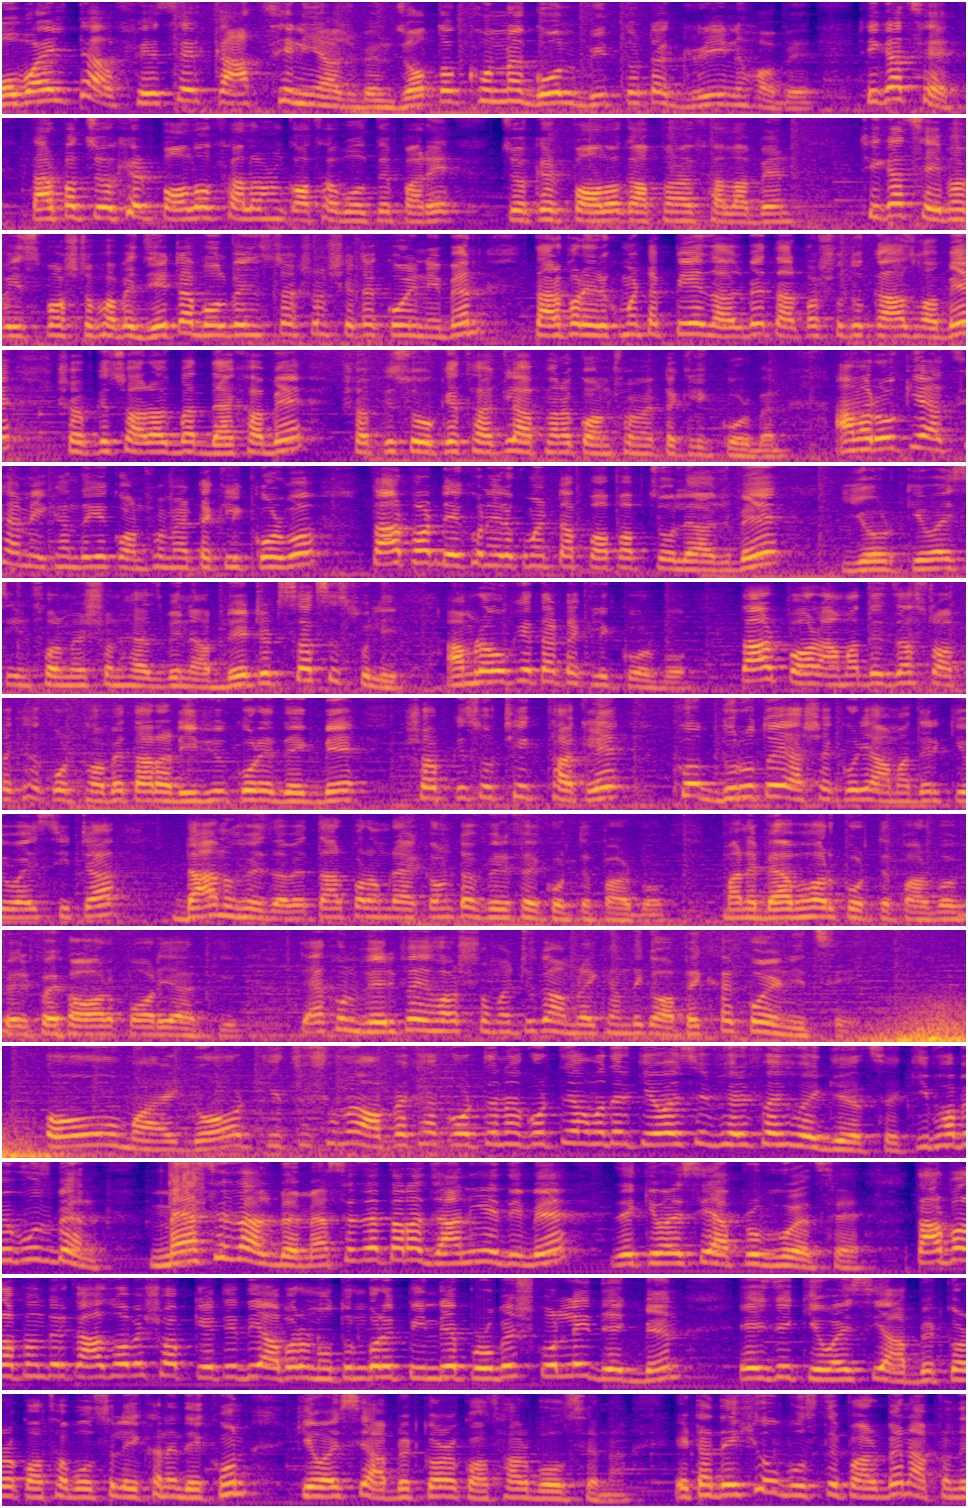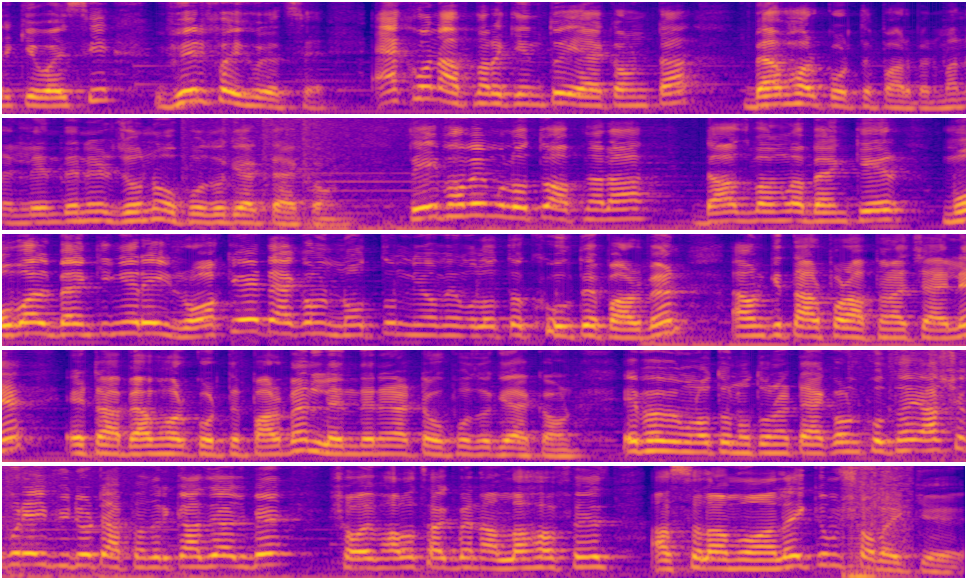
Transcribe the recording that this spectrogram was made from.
মোবাইলটা ফেসের কাছে নিয়ে আসবেন। যতক্ষণ না গোল বৃত্তটা গ্রিন হবে। ঠিক আছে? তারপর চোখের পলক ফেলানোর কথা বলতে পারে। চোখের পলক আপনারা ফেলাবেন। ঠিক আছে, এভাবে স্পষ্টভাবে যেটা বলবে ইনস্ট্রাকশন সেটা করে নেবেন। তারপর এরকম একটা পেজ আসবে, তারপর শুধু কাজ হবে সব কিছু আরও একবার দেখাবে সব কিছু ওকে থাকলে আপনারা কনফার্ম একটা ক্লিক করবেন। আমার ওকে আছে, আমি এখান থেকে কনফার্ম একটা ক্লিক করব। তারপর দেখুন এরকম একটা পপ আপ চলে আসবে। Your KYC information has been updated successfully আমরা ওকে তাটা ক্লিক করব। তারপর আমাদের জাস্ট অপেক্ষা করতে হবে, তারা রিভিউ করে দেখবে। সব কিছু ঠিক থাকলে খুব দ্রুতই আশা করি আমাদের কেওয়াইসিটা ডান হয়ে যাবে। তারপর আমরা অ্যাকাউন্টটা ভেরিফাই করতে পারব। মানে ব্যবহার করতে পারব। ভেরিফাই হওয়ার পরে আর কি। তো এখন ভেরিফাই হওয়ার সময়টুকু আমরা এখান থেকে অপেক্ষা করে নিচ্ছি। ও মাই গড কিছু সময় অপেক্ষা করতে না করতে আমাদের কেওয়াইসি ভেরিফাই হয়ে গিয়েছে। কীভাবে বুঝবেন? মেসেজ আসবে। মেসেজে তারা জানিয়ে দিবে যে কেওয়াইসি অ্যাপ্রুভ হয়েছে। তারপর আপনাদের কাজ হবে সব কেটে দিয়ে আবারও নতুন করে পিন দিয়ে প্রবেশ করলেই দেখবেন এই যে কেওয়াইসি আপডেট করার কথা বলছিল, এখানে দেখুন কেওয়াইসি আপডেট করার কথা আর বলছে না। এটা দেখেও বুঝতে পারবেন আপনাদের কেওয়াইসি ভেরিফাই হয়েছে। এখন আপনারা কিন্তু এই অ্যাকাউন্টটা ব্যবহার করতে পারবেন। মানে লেনদেনের জন্য উপযোগী একটা অ্যাকাউন্ট তো এইভাবে মূলত আপনারা ডাচ বাংলা ব্যাংকের মোবাইল ব্যাংকিংয়ের এই রকেট অ্যাকাউন্ট নতুন নিয়মে মূলত খুলতে পারবেন, এমনকি তারপর আপনারা চাইলে এটা ব্যবহার করতে পারবেন লেনদেনের একটা উপযোগী অ্যাকাউন্ট। এভাবে মূলত নতুন একটা অ্যাকাউন্ট খুলতে হয়। আশা করি এই ভিডিওটা আপনাদের কাজে আসবে। সবাই ভালো থাকবেন। আল্লাহ হাফেজ। আসসালামু আলাইকুম সবাইকে।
